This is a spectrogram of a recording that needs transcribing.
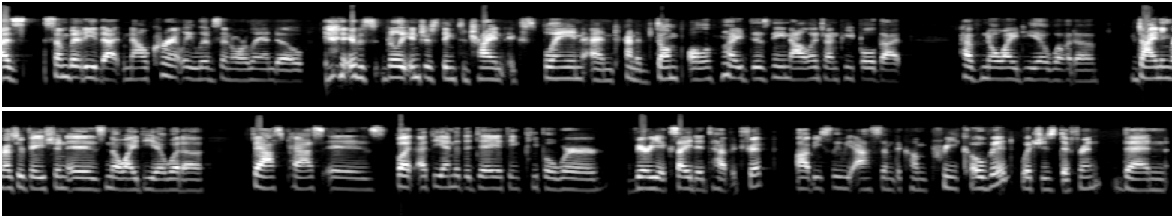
as somebody that now currently lives in Orlando, it was really interesting to try and explain and kind of dump all of my Disney knowledge on people that have no idea what a dining reservation is, no idea what a fast pass is. But at the end of the day, I think people were very excited to have a trip. Obviously, we asked them to come pre COVID, which is different than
